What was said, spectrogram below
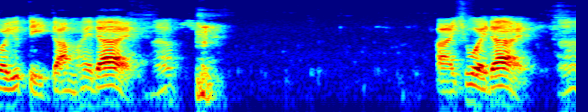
ช่วยยุติกรรมให้ได้นะพายช่วยได้นะ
